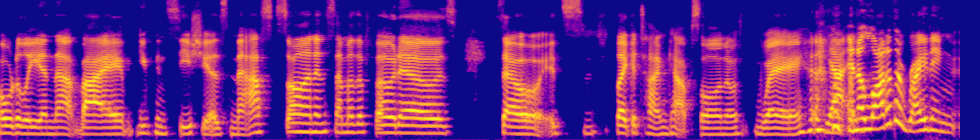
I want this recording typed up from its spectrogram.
totally in that vibe. You can see she has masks on in some of the photos. So it's like a time capsule in a way. yeah. And a lot of the writing,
